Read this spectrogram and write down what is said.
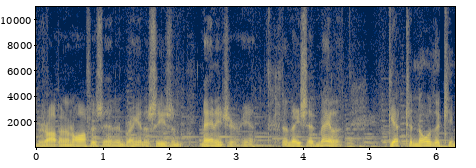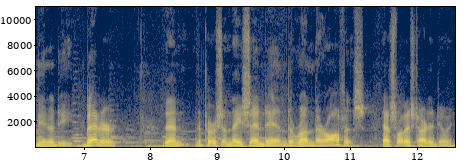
dropping an office in and bringing a seasoned manager in? And they said, Malin, get to know the community better than the person they send in to run their office. That's what I started doing.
